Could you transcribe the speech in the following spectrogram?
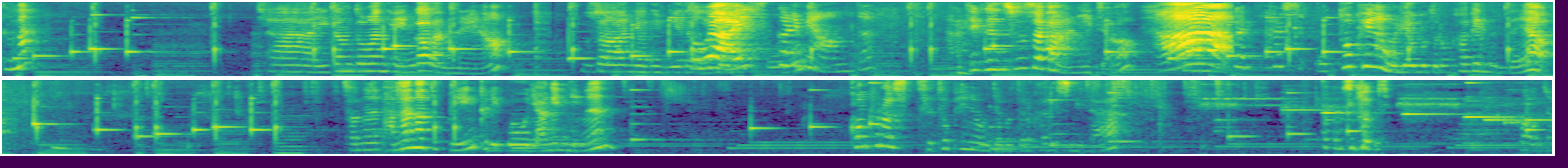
그만? 자, 이 정도면 된 것 같네요. 우선 여기 위에다 왜 아이스크림이 안 돼? 아직은 순서가 아니죠. 아! 토핑을 올려보도록 하겠는데요. 저는 바나나 토핑 그리고 양이님은 콤프로스트 토핑을 올려보도록 하겠습니다. 조금씩 조금씩. 맞아.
